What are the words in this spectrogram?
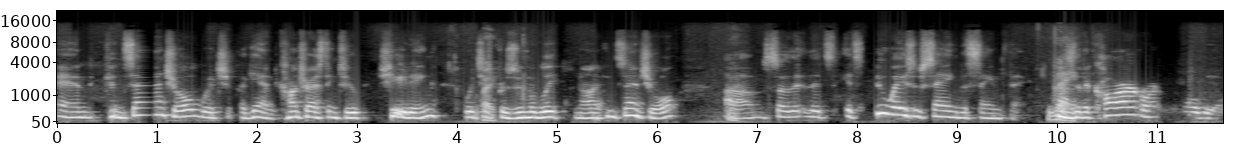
And consensual, which again, contrasting to cheating, which Right. is presumably non-consensual. Um, so that it's it's two ways of saying the same thing. Got Is it. it a car or an automobile?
